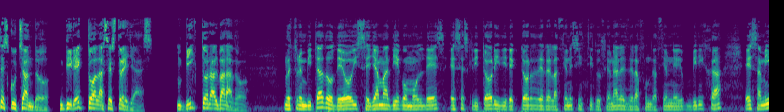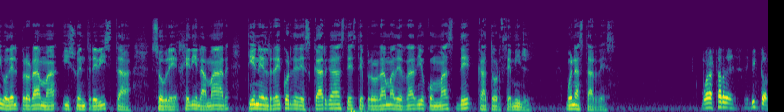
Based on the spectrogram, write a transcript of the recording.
escuchando Directo a las Estrellas. Víctor Alvarado. Nuestro invitado de hoy se llama Diego Moldes, es escritor y director de Relaciones Institucionales de la Fundación Nebrija, es amigo del programa y su entrevista sobre Hedy Lamar tiene el récord de descargas de este programa de radio con más de 14.000. Buenas tardes. Buenas tardes, Víctor.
